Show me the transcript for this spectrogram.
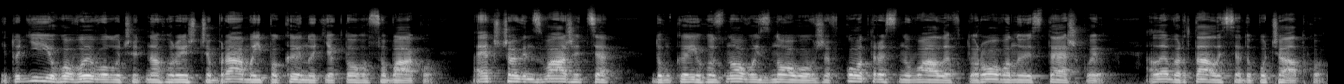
і тоді його виволочуть на горище брами і покинуть, як того собаку. А якщо він зважиться, думки його знову і знову вже вкотре снували второваною стежкою, але верталися до початку.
